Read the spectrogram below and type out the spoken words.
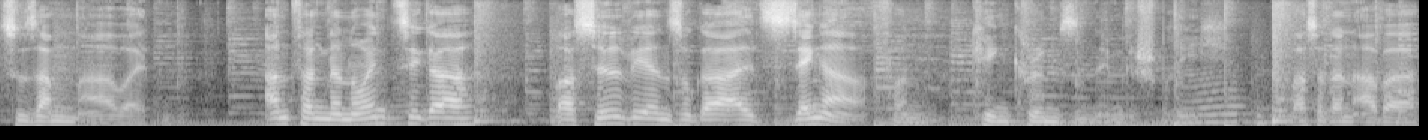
zusammenarbeiten. Anfang der 90er war Sylvian sogar als Sänger von King Crimson im Gespräch, was er dann aber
